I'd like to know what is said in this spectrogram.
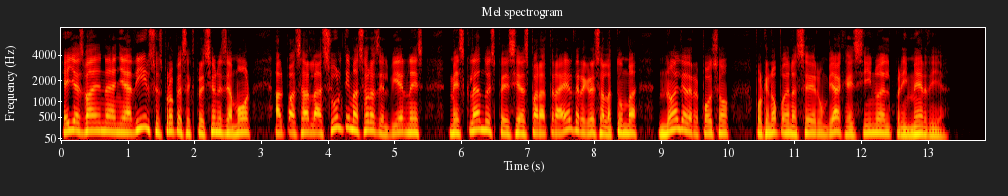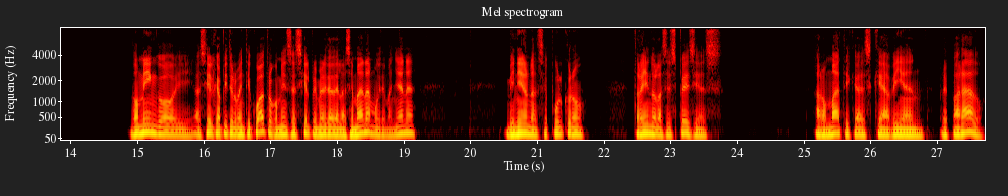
Ellas van a añadir sus propias expresiones de amor al pasar las últimas horas del viernes mezclando especias para traer de regreso a la tumba no el día de reposo, porque no pueden hacer un viaje sino el primer día. Domingo y así el capítulo 24 comienza así el primer día de la semana, muy de mañana. Vinieron al sepulcro trayendo las especias aromáticas que habían preparado.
